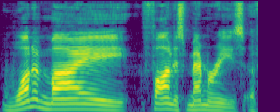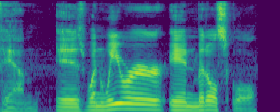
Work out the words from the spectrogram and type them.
one of my fondest memories of him is when we were in middle school.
